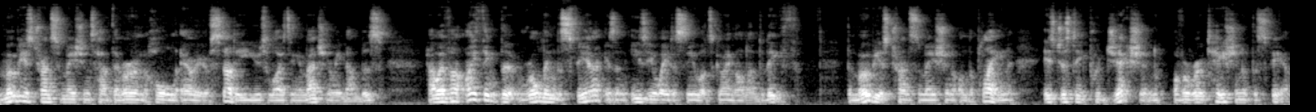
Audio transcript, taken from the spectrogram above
Mobius transformations have their own whole area of study utilizing imaginary numbers. However, I think that rolling the sphere is an easier way to see what's going on underneath. The Mobius transformation on the plane is just a projection of a rotation of the sphere.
